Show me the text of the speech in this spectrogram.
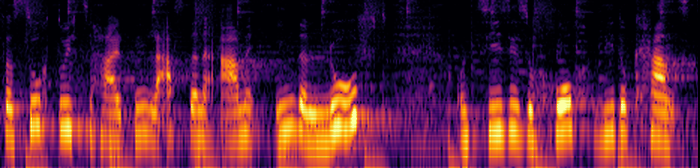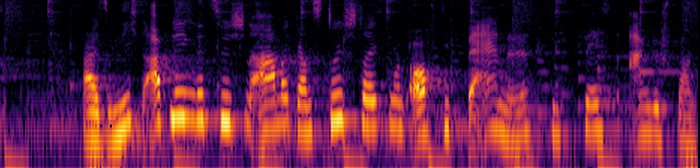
versuch durchzuhalten, lass deine Arme in der Luft und zieh sie so hoch wie du kannst. Also nicht ablegen dazwischen, Arme ganz durchstrecken und auch die Beine sind fest angespannt.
